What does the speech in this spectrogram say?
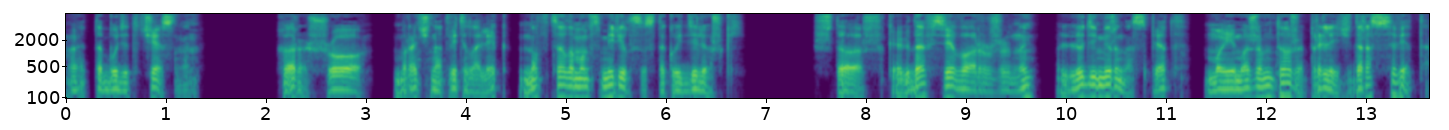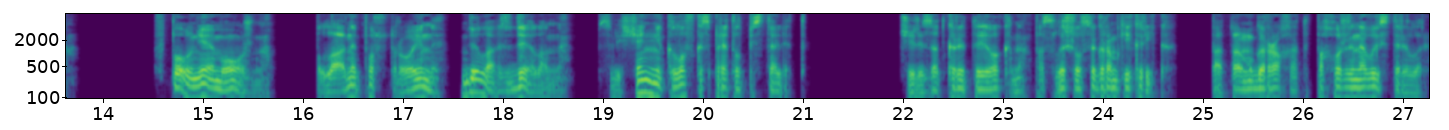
это будет честным». «Хорошо», мрачно ответил Олег, но в целом он смирился с такой дележкой. Что ж, когда все вооружены, люди мирно спят, мы можем тоже прилечь до рассвета. Вполне можно. Планы построены, дела сделаны. Священник ловко спрятал пистолет. Через открытые окна послышался громкий крик. Потом грохот, похожий на выстрелы,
